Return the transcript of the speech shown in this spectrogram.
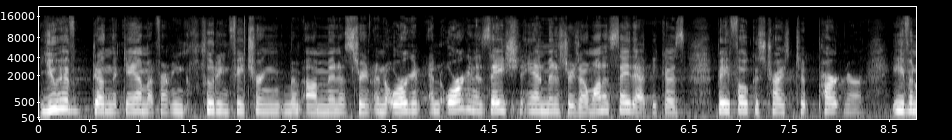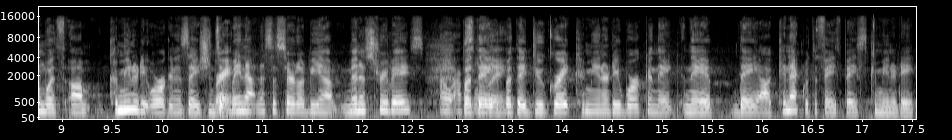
you have done the gamut from including featuring uh, ministry and organ, an organization and ministries. I want to say that because Bay Focus tries to partner even with um, community organizations that Right. may not necessarily be a ministry base, Oh, but they but they do great community work and they and they they uh, connect with the faith-based community.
